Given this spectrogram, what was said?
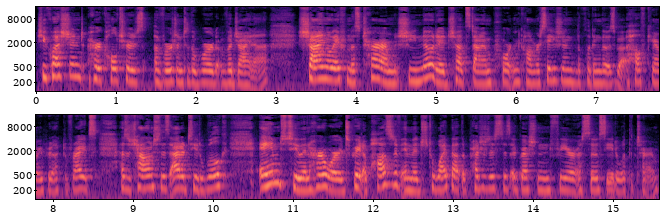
she questioned her culture's aversion to the word vagina. Shying away from this term, she noted, shuts down important conversations, including those about healthcare and reproductive rights. As a challenge to this attitude, Wilke aimed to, in her words, create a positive image to wipe out the prejudices, aggression, and fear associated with the term.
